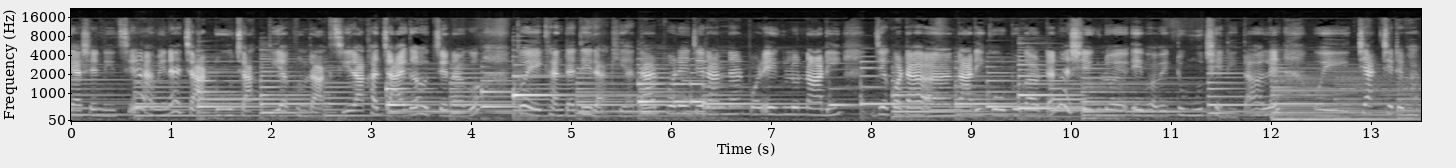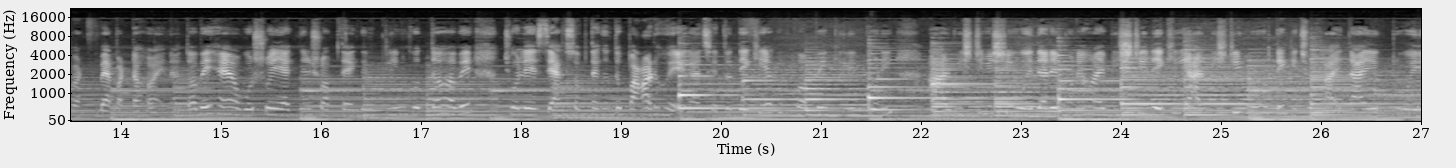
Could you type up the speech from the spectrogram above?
গ্যাসের নিচে আমি না চাটু, চাকতি এখন রাখছি। রাখার জায়গা হচ্ছে না গো। তো এইখানটাতেই রাখি। আর তারপরে যে রান্নার পরে এগুলো নাড়ি, যে কটা নাড়ি, কৌটো কাউটা না, সেগুলো এইভাবে একটু মুছে নিই। তাহলে ওই চ্যাটচেটে ব্যাপার ব্যাপারটা হয় না। তবে হ্যাঁ অবশ্যই একদিন সপ্তাহে একদিন ক্লিন করতে হবে। চলে এসছে। এক সপ্তাহ কিন্তু পার হয়ে গেছে। তো দেখি এখন কবে ক্লিন করি। আর বৃষ্টি বৃষ্টি ওয়েদারে মনে হয় বৃষ্টি দেখি। আর বৃষ্টির মুহূর্তে কিছু খাই। ওই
